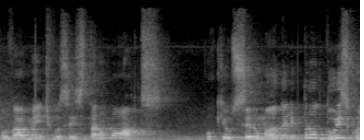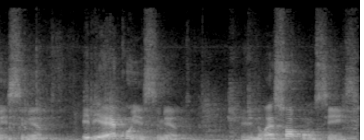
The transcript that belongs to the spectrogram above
provavelmente vocês estarão mortos. Porque o ser humano ele produz conhecimento, ele é conhecimento, ele não é só consciência.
